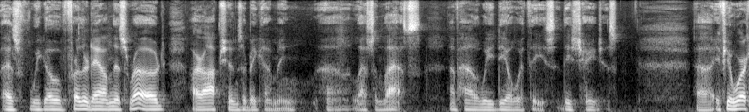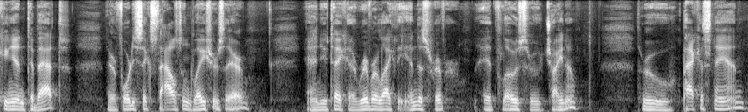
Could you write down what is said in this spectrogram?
as we go further down this road, our options are becoming uh, less and less of how we deal with these, these changes. Uh, if you're working in Tibet, there are 46,000 glaciers there. And you take a river like the Indus River, it flows through China, through Pakistan,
